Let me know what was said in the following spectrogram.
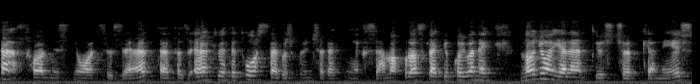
138 ezer, tehát az elkövetett országos bűncselekmények száma, akkor azt látjuk, hogy van egy nagyon jelentős csökkenés,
